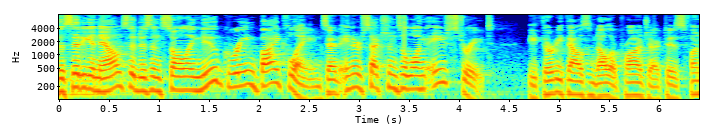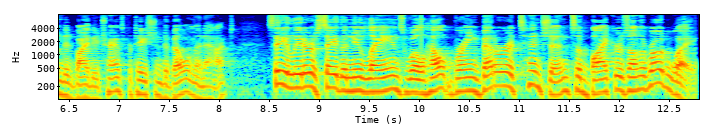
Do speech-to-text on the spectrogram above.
The city announced it is installing new green bike lanes at intersections along A Street. The $30,000 project is funded by the Transportation Development Act. City leaders say the new lanes will help bring better attention to bikers on the roadway.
